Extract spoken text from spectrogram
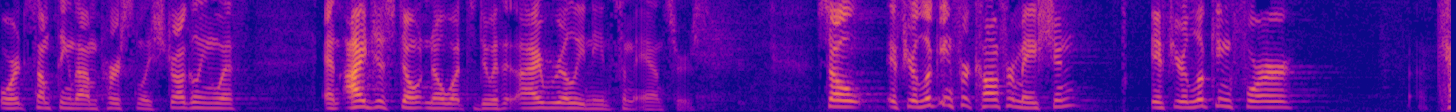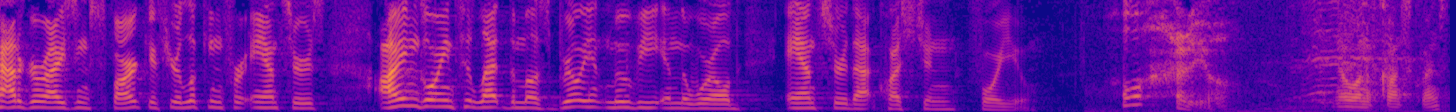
or it's something that I'm personally struggling with, and I just don't know what to do with it. I really need some answers. So, if you're looking for confirmation, if you're looking for categorizing spark, if you're looking for answers, I'm going to let the most brilliant movie in the world answer that question for you. Who are you? No one of consequence.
